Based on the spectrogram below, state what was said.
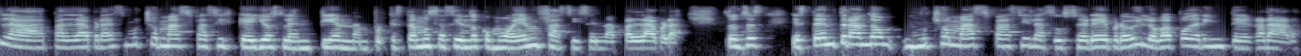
la palabra, es mucho más fácil que ellos la entiendan porque estamos haciendo como énfasis en la palabra. Entonces, está entrando mucho más fácil a su cerebro y lo va a poder integrar.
